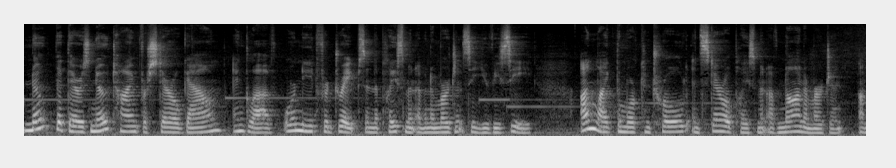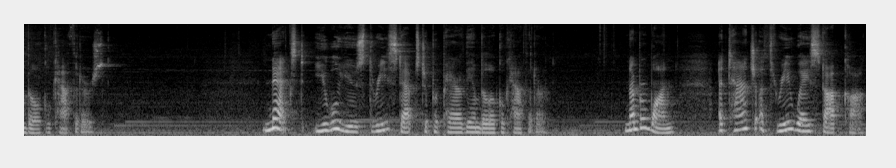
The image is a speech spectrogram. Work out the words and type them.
Note that there is no time for sterile gown and glove or need for drapes in the placement of an emergency UVC, unlike the more controlled and sterile placement of non-emergent umbilical catheters. Next, you will use three steps to prepare the umbilical catheter. Number one, attach a three-way stopcock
